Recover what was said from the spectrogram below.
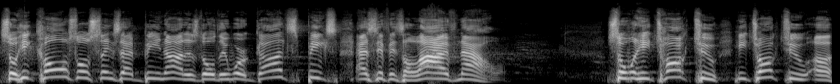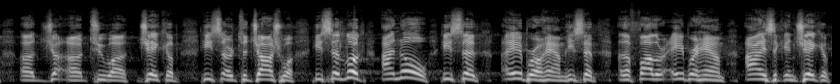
So He calls those things that be not as though they were. God speaks as if it's alive now. So when he talked to he talked to uh, uh, uh, to uh, Jacob, he said to Joshua, he said, "Look, I know." He said, "Abraham." He said, "The father Abraham, Isaac, and Jacob."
